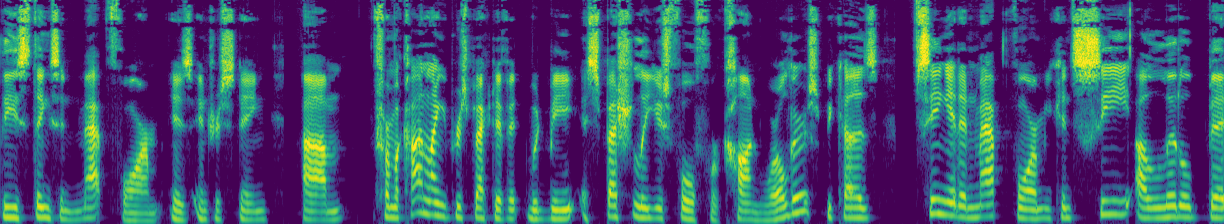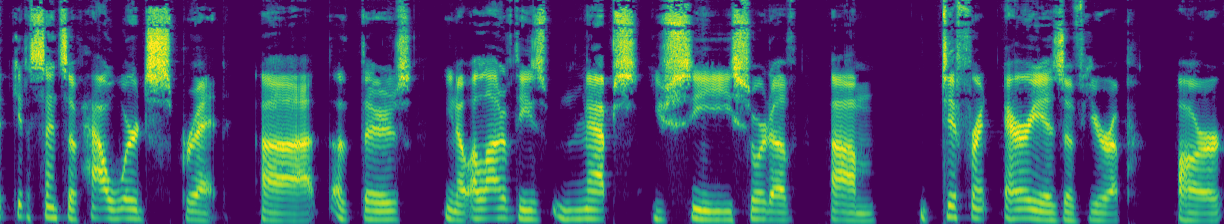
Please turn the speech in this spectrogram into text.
these things in map form is interesting. Um, from a conlang perspective, it would be especially useful for conworlders because seeing it in map form, you can see a little bit, get a sense of how words spread. Uh, uh, there's, you know, a lot of these maps you see sort of, um, different areas of Europe are,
